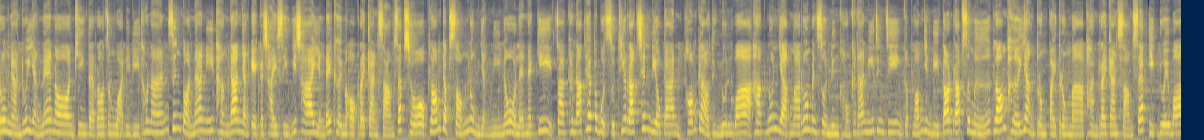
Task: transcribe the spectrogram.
ร่วมงานด้วยอย่างแน่นอน เพียงแต่รอจังหวะดีๆ เท่านั้น ซึ่งก่อนหน้านี้ทางด้านอย่างเอกชัยศรีวิชัยยังได้เคยมาออกรายการสามแซบโชว์พร้อมกับสองหนุ่มอย่างนีโน่และแน็กกี้จากคณะเทพบุตรสุดที่รักเช่นเดียวกัน พร้อมกล่าวถึงนุ่นว่า หากนุ่นอยากมาร่วมเป็นส่วนหนึ่งของคณะนี้จริง ๆ ก็พร้อมยินดีต้อนรับเสมอ พร้อมเผยอย่างตรงไปตรงมาผ่านรายการสามแซบอีกด้วยว่า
